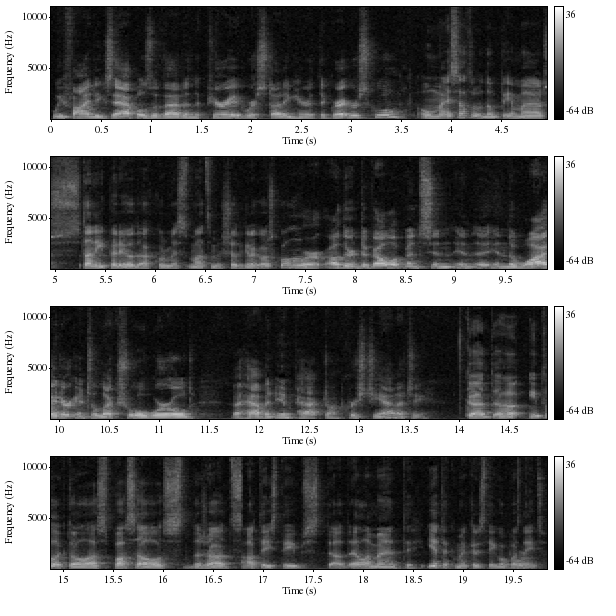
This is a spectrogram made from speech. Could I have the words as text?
We find examples of that in the period we're studying here at the Gregor School, Un mēs atrodam piemērus tādā periodā, kur mēs mācāmies šeit Gregors skolā, where other developments in, in, in the wider intellectual world uh, have an impact on Christianity. kad uh, intelektuālās pasaules dažādas attīstības tādi elementi ietekmē kristīgo baznīcu.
